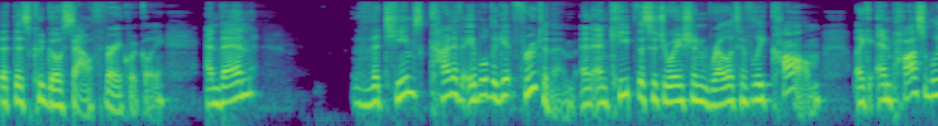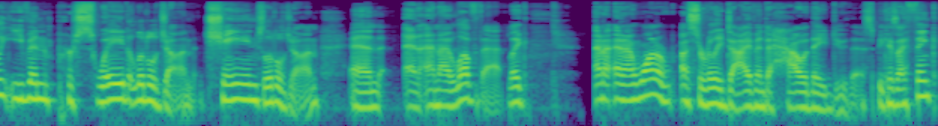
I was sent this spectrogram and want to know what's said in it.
that this could go south very quickly. And then the team's kind of able to get through to them and, and keep the situation relatively calm like and possibly even persuade little john change little john and and and i love that. Like and I, and i want us to really dive into how they do this because i think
